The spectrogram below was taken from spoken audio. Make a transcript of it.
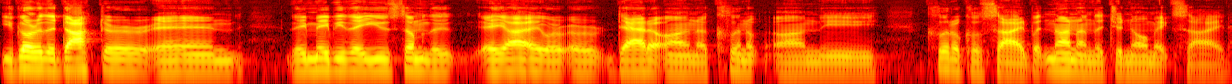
you go to the doctor and they maybe they use some of the AI or, or data on a on the clinical side, but none on the genomic side,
